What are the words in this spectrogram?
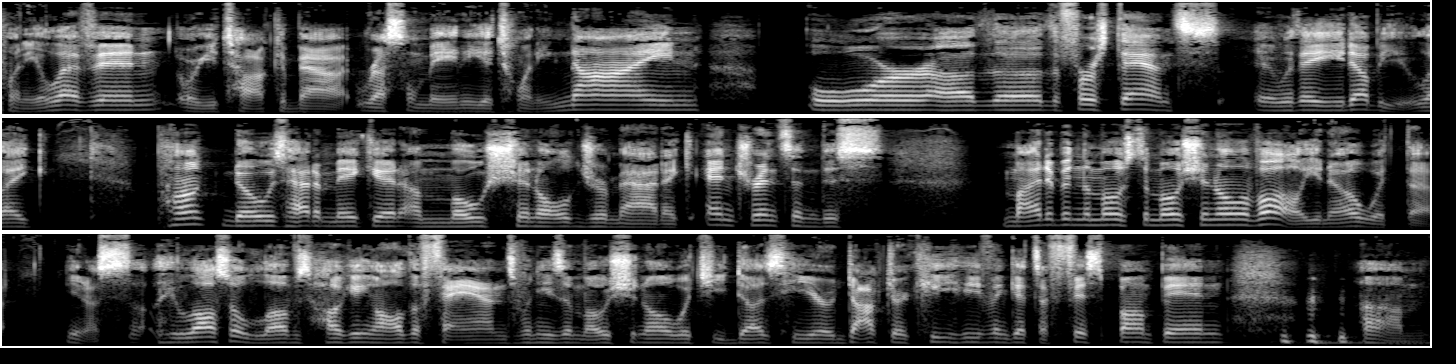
2011, or you talk about WrestleMania 29, or uh, the the first dance with AEW. Like Punk knows how to make an emotional, dramatic entrance, and this might have been the most emotional of all. You know, with the you know he also loves hugging all the fans when he's emotional, which he does here. Doctor Keith even gets a fist bump in. um,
